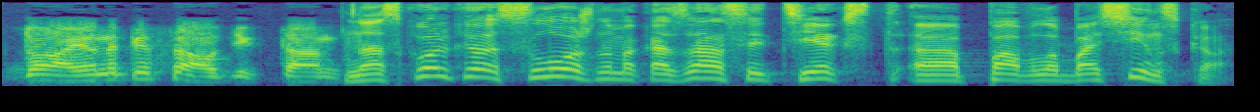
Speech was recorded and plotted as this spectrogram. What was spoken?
Да, я написал диктант. Насколько сложным оказался текст э, Павла Басинского?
